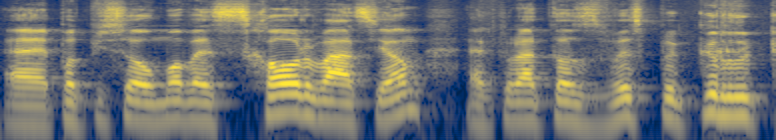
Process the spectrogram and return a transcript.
e, podpisał umowę z Chorwacją, e, która to z wyspy Krk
